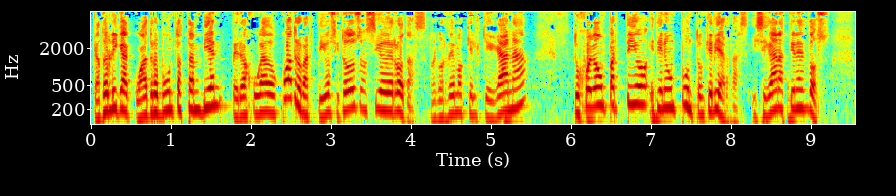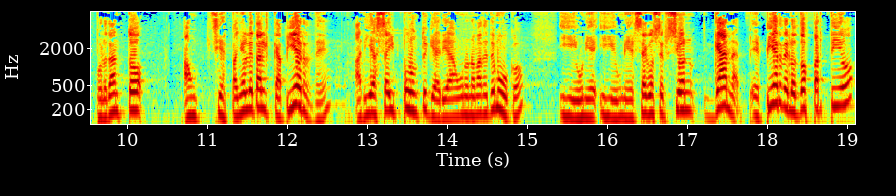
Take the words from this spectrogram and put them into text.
Católica, cuatro puntos también, pero ha jugado cuatro partidos y todos han sido derrotas. Recordemos que el que gana, tú juegas un partido y tienes un punto, aunque pierdas. Y si ganas, tienes dos. Por lo tanto, aunque, si Español de Talca pierde, haría seis puntos y quedaría uno nomás de Temuco. Y, Uni- y Universidad de Concepción gana, eh, pierde los dos partidos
